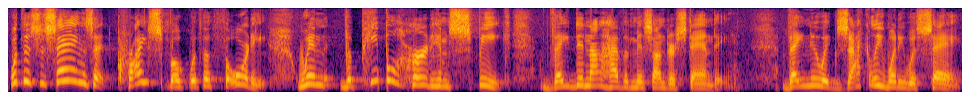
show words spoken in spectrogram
What this is saying is that Christ spoke with authority. When the people heard him speak, they did not have a misunderstanding. They knew exactly what he was saying.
